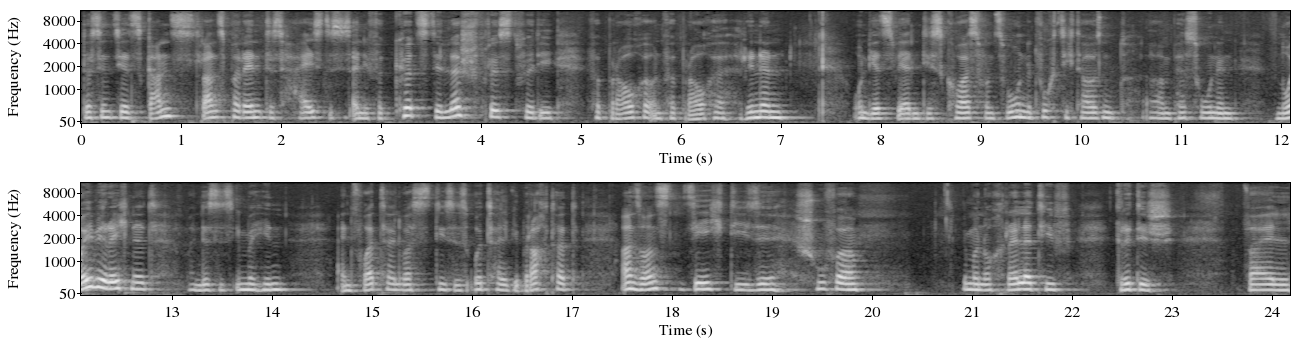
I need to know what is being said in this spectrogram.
Da sind sie jetzt ganz transparent. Das heißt, es ist eine verkürzte Löschfrist für die Verbraucher und Verbraucherinnen. Und jetzt werden die Scores von 250.000 ähm, Personen neu berechnet. Meine, das ist immerhin ein Vorteil, was dieses Urteil gebracht hat. Ansonsten sehe ich diese Schufa immer noch relativ kritisch, weil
